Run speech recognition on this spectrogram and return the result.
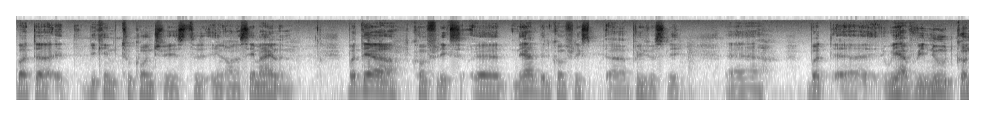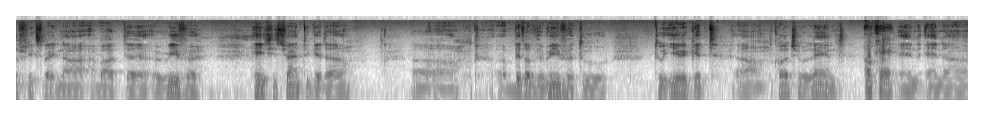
but uh, it became two countries to, in, on the same island. But there are conflicts. Uh, there have been conflicts uh, previously, uh, but we have renewed conflicts right now about a river. Haiti is trying to get a, a, a, a bit of the river to to irrigate um, cultural land Okay. and and uh,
